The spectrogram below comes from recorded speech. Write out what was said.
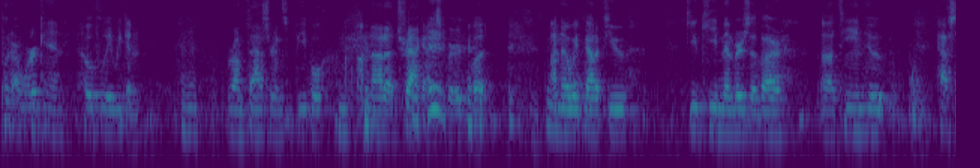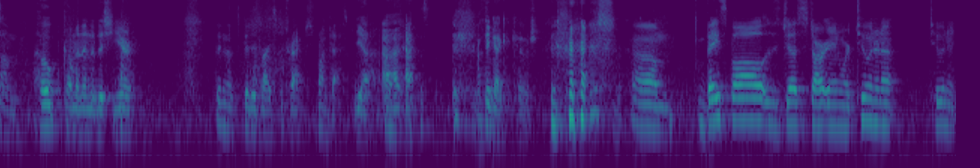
put our work in. Hopefully, we can Mhm. run faster than some people. I'm not a track expert, but I know we've got a few few key members of our uh, team who have some hope coming into this year. I think that's good advice for track. Just run fast. Yeah, I, I, I think I could coach. um, baseball is just starting. We're two and a two and a,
